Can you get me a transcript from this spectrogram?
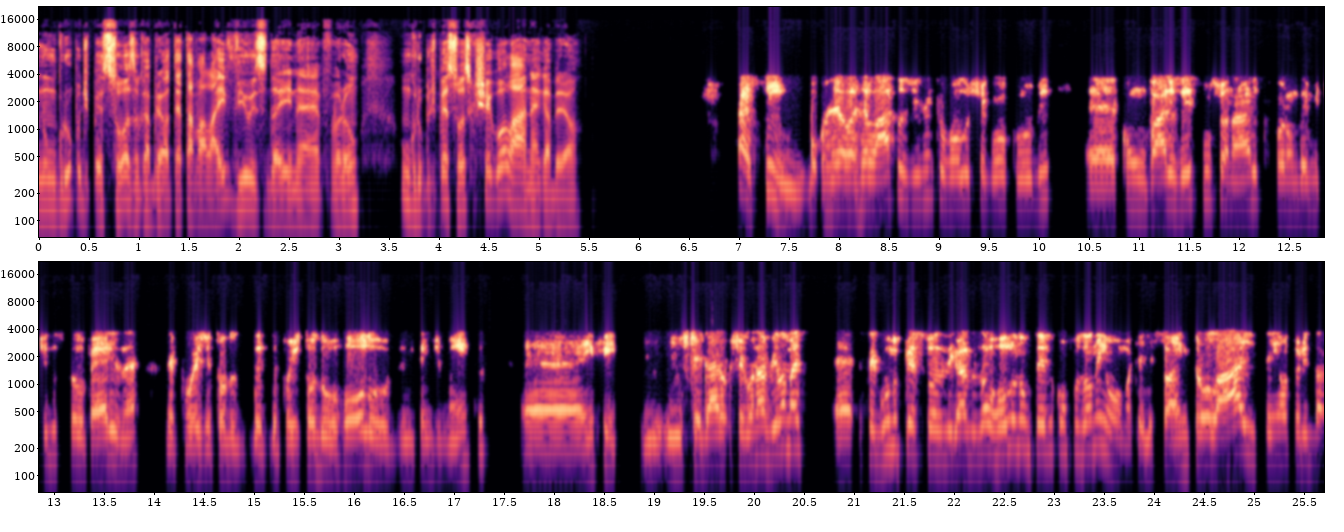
num grupo de pessoas, o Gabriel até tava lá e viu isso daí, né? Foram um grupo de pessoas que chegou lá, né, Gabriel? É, sim. Relatos dizem que o Rolo chegou ao clube é, com vários ex-funcionários que foram demitidos pelo Pérez, né? Depois de todo, de, depois de todo o rolo, o desentendimento. É, enfim, e, e, chegaram, chegou na vila, mas é, segundo pessoas ligadas ao rolo, não teve confusão nenhuma, que ele só entrou lá e tem, autoriza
